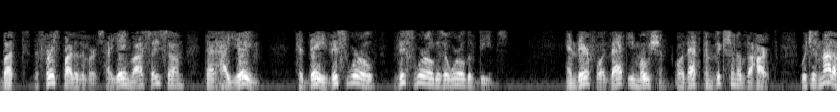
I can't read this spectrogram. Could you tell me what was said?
But the first part of the verse, Hayim la that Hayim, today, this world, this world is a world of deeds. And therefore, that emotion or that conviction of the heart, which is not a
